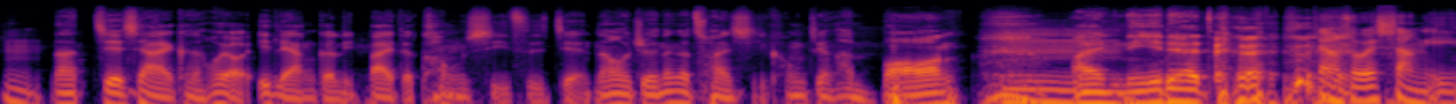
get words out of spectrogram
嗯，那接下来可能会有一两个礼拜的空隙时间，然后我觉得那个喘息空间很棒，嗯，I need it，这样说会上瘾，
